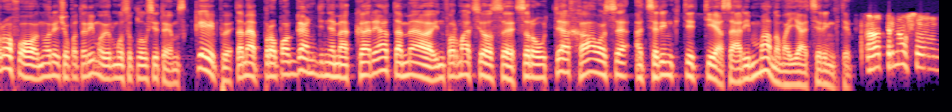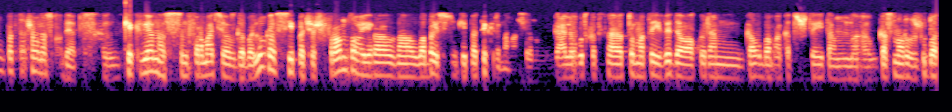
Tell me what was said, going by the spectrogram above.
profo norėčiau patarimo ir mūsų klausytojams, kaip tame propagandinėme kare, tame informacijos sraute, chaose atsirinkti tiesą? Ar įmanoma ją atsirinkti? Pirmiausia, patarčiau neskubėti. Kiekvienas informacijos gabaliukas, ypač iš fronto, yra na, labai sunkiai patikrinamas. Ir gali būti, kad na, tu matai video, kuriam kalbama, kad štai tam kas nors žudo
